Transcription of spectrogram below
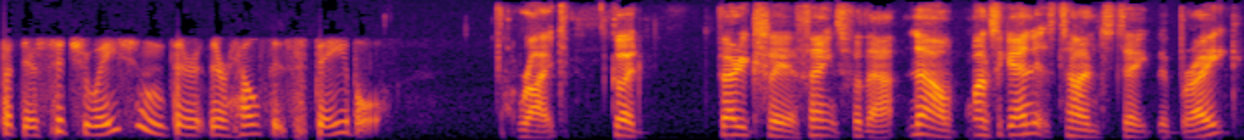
but their situation, their, their health is stable. Right. Good. Very clear. Thanks for that. Now, once again, it's time to take the break.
